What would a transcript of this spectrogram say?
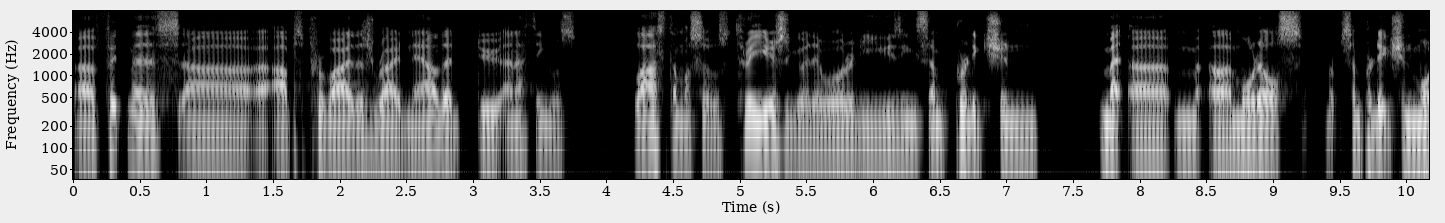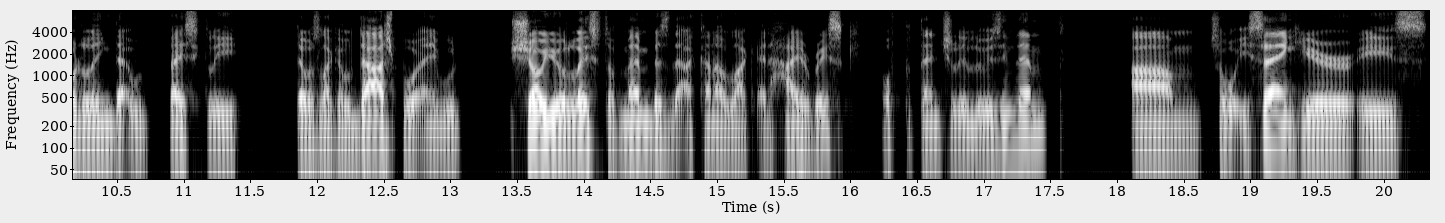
uh, fitness uh apps providers right now that do, and I think it was last time I saw it was three years ago. They were already using some prediction uh, uh, models, some prediction modeling that would basically there was like a dashboard and it would show you a list of members that are kind of like at high risk of potentially losing them. Um, so what you're saying here is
